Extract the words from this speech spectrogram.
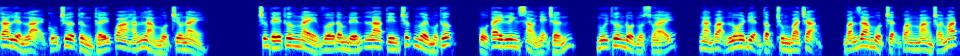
ta liền lại cũng chưa từng thấy qua hắn làm một chiêu này. Trương tế thương này vừa đâm đến La Tín trước người một thước, cổ tay linh xảo nhẹ chấn, mũi thương đột một xoáy, ngàn vạn lôi điện tập trung va chạm, bắn ra một trận quang mang chói mắt.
